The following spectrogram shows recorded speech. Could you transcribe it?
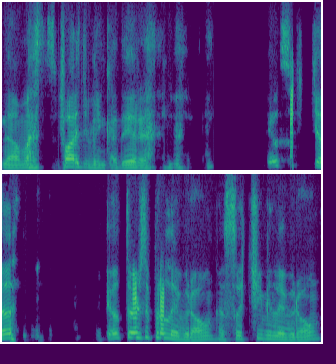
Não, mas pode brincadeira. Eu, eu, eu torço pro LeBron, eu sou time LeBron.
